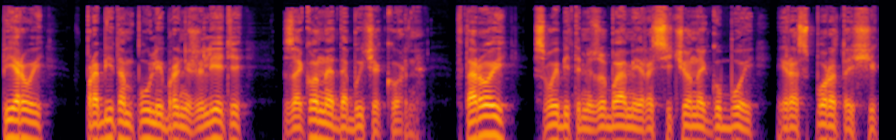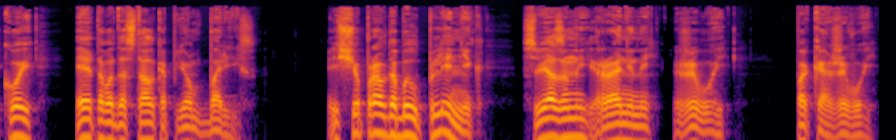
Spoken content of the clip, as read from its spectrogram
Первый в пробитом пулей бронежилете, законная добыча корня. Второй с выбитыми зубами, рассеченной губой и распоротой щекой, этого достал копьем Борис. Еще, правда, был пленник, связанный, раненый, живой. Пока живой.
